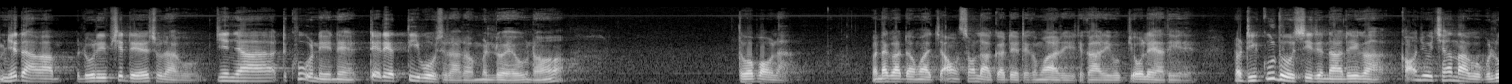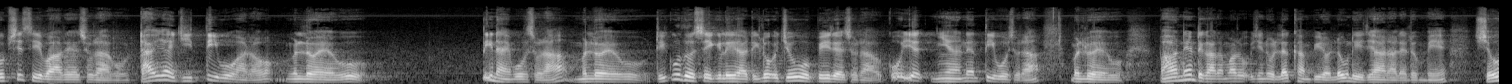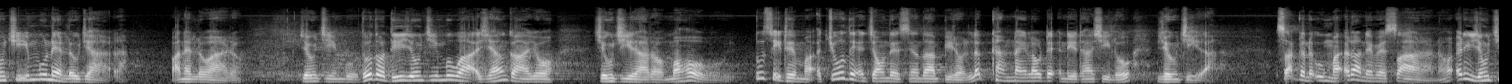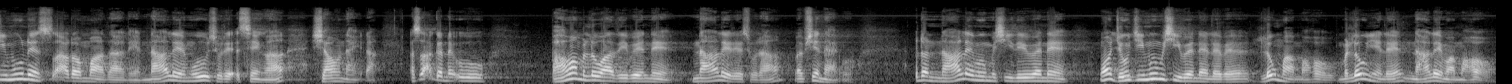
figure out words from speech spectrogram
မေတ္တာကဘလို့တွေဖြစ်တယ်ဆိုတာကိုပညာတစ်ခုအနေနဲ့တဲ့တဲ့သိဖို့ဆိုတာတော့မလွယ်ဘူးเนาะသဘောပေါက်လားမနက်ကတော့မှကြောင်းဆွမ်းလာကတ်တဲ့ဒကမတွေဒကာတွေကိုပြောလိုက်ရသေးတယ်တော့ဒီကုသိုလ်စေတနာလေးကကောင်းကျိုးချမ်းသာကိုဘလို့ဖြစ်စေပါတယ်ဆိုတာကိုဓာတ်ရိုက်ကြီးသိဖို့ကတော့မလွယ်ဘူး သိနိုင်ဖို့ဆိုတာမလွယ်ဘူးဒီကုသိုလ်စိတ်ကလေးဟာဒီလိုအကျိုးကိုပေးတယ်ဆိုတာကိုယ့်ရဲ့ဉာဏ်နဲ့သိဖို့ဆိုတာမလွယ်ဘူးဘာနဲ့တရားဓမ္မတို့အရင်တို့လက်ခံပြီးတော့လုံနေကြရတာလဲလို့မင်းယုံကြည်မှုနဲ့လုံကြရတာဘာနဲ့လုံရတော့ယုံကြည်မှုသို့တော့ဒီယုံကြည်မှုကအယံကာရောယုံကြည်တာတော့မဟုတ်ဘူးသူ့စိတ်ထဲမှာအကျိုးတဲ့အကြောင်းတဲ့စဉ်းစားပြီးတော့လက်ခံနိုင်လောက်တဲ့အနေအထားရှိလို့ယုံကြည်တာစကနဥမှာအဲ့ဒါနဲ့ပဲစရတာနော်အဲ့ဒီယုံကြည်မှုနဲ့စတော့မှသာလေနားလည်မှုဆိုတဲ့အဆင့်ကရောက်နိုင်တာ အစကနဦးဘာမှမလုပ်ရသေးပဲနဲ့နားလေတယ်ဆိုတာမဖြစ်နိုင်ဘူးအဲ့တော့နားလေမှုမရှိသေးပဲနဲ့ဟောယုံကြည်မှုမရှိပဲနဲ့လည်းပဲလုံမှာမဟုတ်ဘူးမလုံရင်လည်းနားလေမှာမဟုတ်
